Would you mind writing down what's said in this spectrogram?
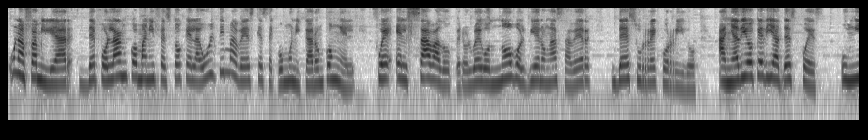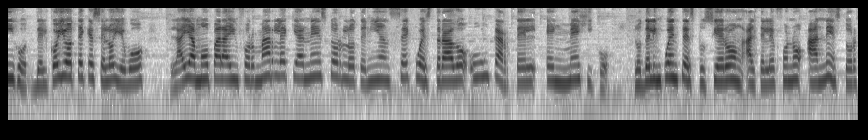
Una familiar de Polanco manifestó que la última vez que se comunicaron con él fue el sábado, pero luego no volvieron a saber de su recorrido. Añadió que días después, un hijo del coyote que se lo llevó la llamó para informarle que a Néstor lo tenían secuestrado un cartel en México. Los delincuentes pusieron al teléfono a Néstor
